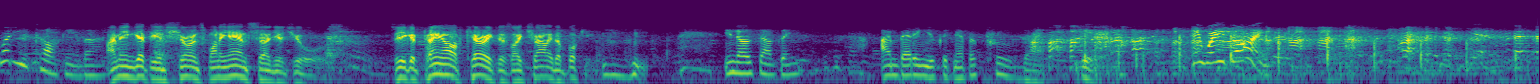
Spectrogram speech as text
What are you talking about? I mean, get the insurance money and sell your jewels. So you could pay off characters like Charlie the Bookie. you know something? I'm betting you could never prove that. Hey, where are you going?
